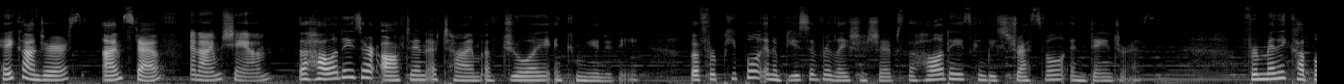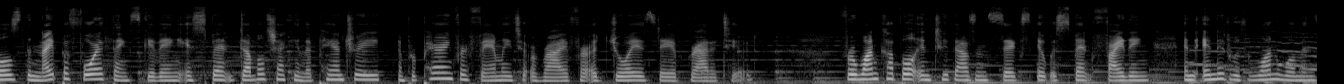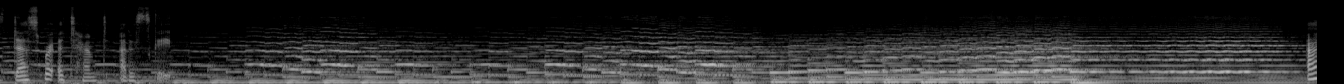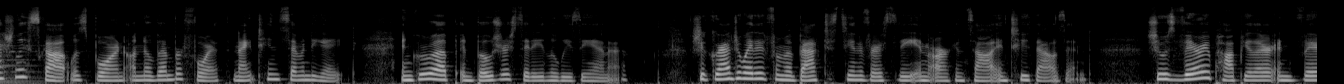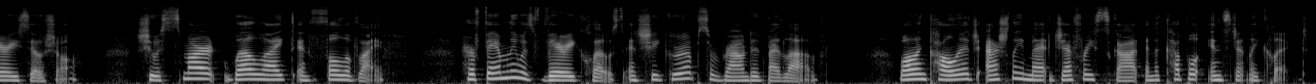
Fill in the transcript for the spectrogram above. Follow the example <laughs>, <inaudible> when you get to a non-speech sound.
Hey, Conjurers. I'm Steph. And I'm Sham. The holidays are often a time of joy and community, but for people in abusive relationships, the holidays can be stressful and dangerous. For many couples, the night before Thanksgiving is spent double checking the pantry and preparing for family to arrive for a joyous day of gratitude. For one couple in 2006, it was spent fighting and ended with one woman's desperate attempt at escape. Ashley Scott was born on November 4th, 1978, and grew up in Bossier City, Louisiana. She graduated from a Baptist university in Arkansas in 2000. She was very popular and very social. She was smart, well liked, and full of life. Her family was very close, and she grew up surrounded by love. While in college, Ashley met Jeffrey Scott, and the couple instantly clicked.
